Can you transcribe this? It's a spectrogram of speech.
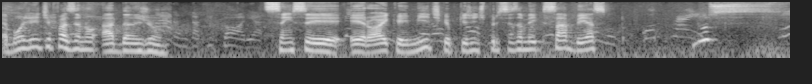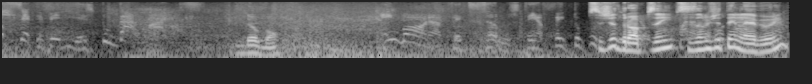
É bom a gente ir fazendo a dungeon sem ser heróica e mítica, porque a gente precisa meio que saber as... Nossa. Deu bom. Preciso de drops, hein? Precisamos de item level, hein?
